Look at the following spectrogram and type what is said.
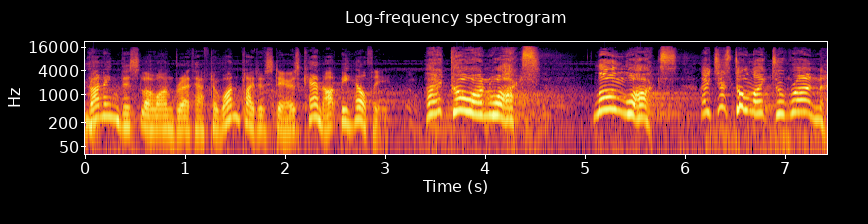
Running this low on breath after one flight of stairs cannot be healthy. I go on walks! Long walks! I just don't like to run!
